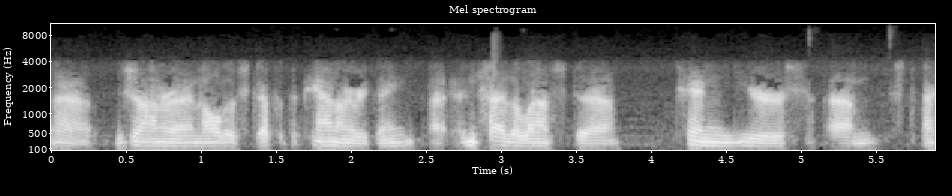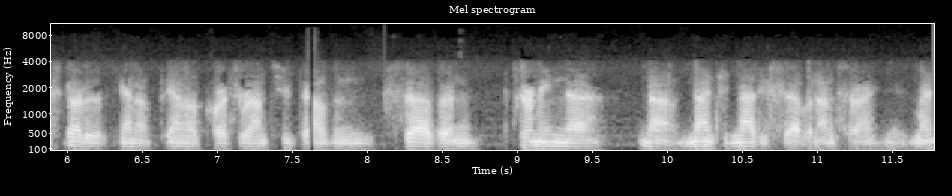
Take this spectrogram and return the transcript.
uh, genre and all this stuff with the piano and everything uh, inside the last uh, ten years. Um, I started the piano piano course around 2007. I mean, uh, no, 1997. I'm sorry, my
